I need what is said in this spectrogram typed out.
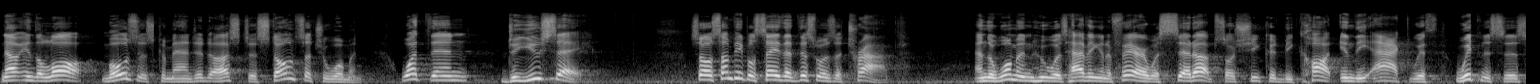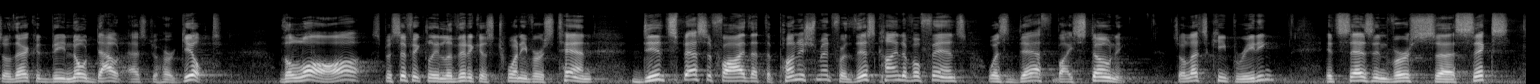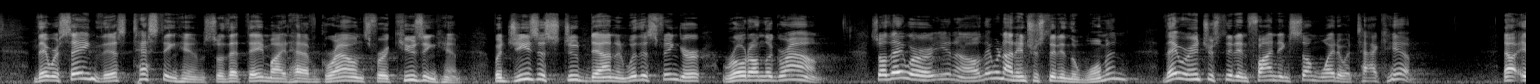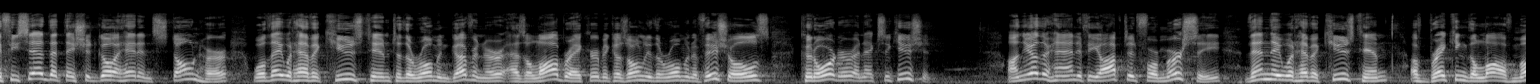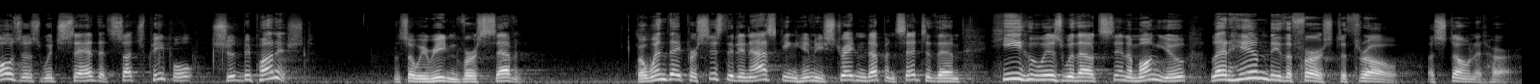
Now in the law, Moses commanded us to stone such a woman. What then do you say? So some people say that this was a trap and the woman who was having an affair was set up so she could be caught in the act with witnesses so there could be no doubt as to her guilt. The law, specifically Leviticus 20 verse 10, did specify that the punishment for this kind of offense was death by stoning. So let's keep reading. It says in verse uh, six, they were saying this, testing him so that they might have grounds for accusing him. But Jesus stooped down and with his finger wrote on the ground. So they were, you know, they were not interested in the woman, they were interested in finding some way to attack him. Now, if he said that they should go ahead and stone her, well, they would have accused him to the Roman governor as a lawbreaker because only the Roman officials could order an execution. On the other hand, if he opted for mercy, then they would have accused him of breaking the law of Moses, which said that such people should be punished. And so we read in verse seven, but when they persisted in asking him, he straightened up and said to them, he who is without sin among you, let him be the first to throw a stone at her.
